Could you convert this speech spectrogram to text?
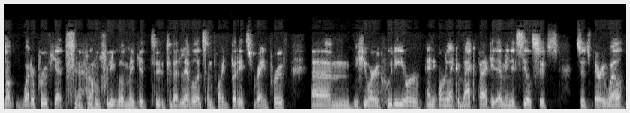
not waterproof yet. Hopefully, we'll make it to, to that level at some point, but it's rainproof. Um, if you wear a hoodie or any or like a backpack, it, I mean, it still suits suits very well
